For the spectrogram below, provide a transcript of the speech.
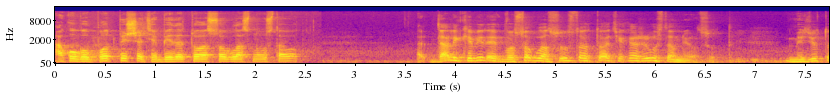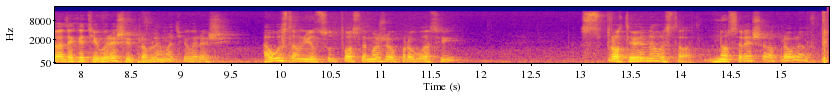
Ако го подпише, ќе биде тоа согласно уставот? Дали ќе биде во согласно уставот, тоа ќе каже Уставниот суд. Меѓутоа, дека ќе го реши проблемот, ќе го реши. А Уставниот суд после може да прогласи спротивен на Уставот. Но се решава проблемот.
